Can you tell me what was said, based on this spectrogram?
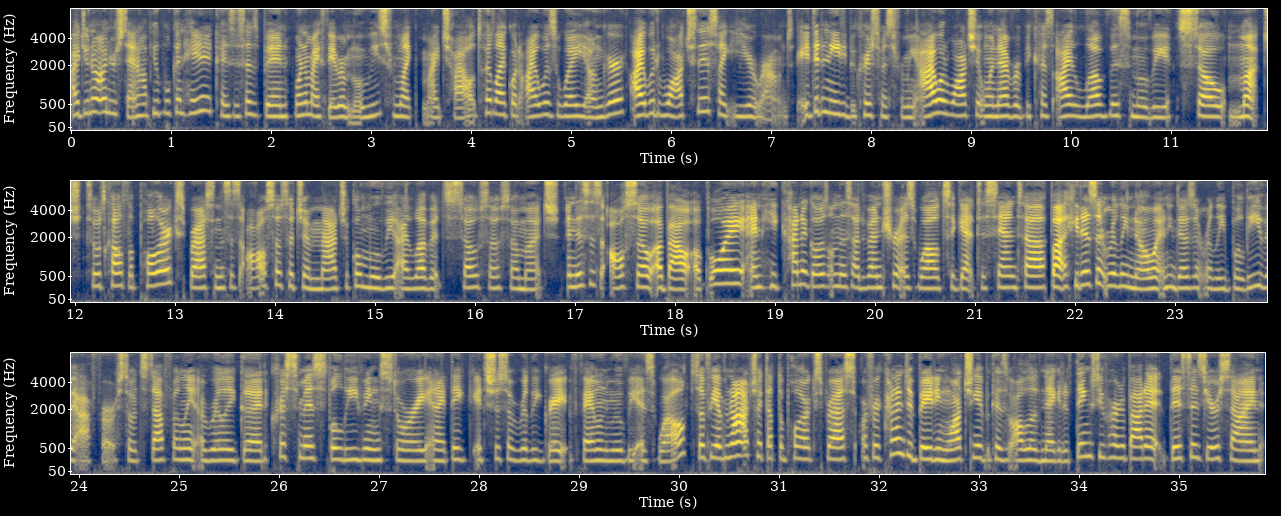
I do not understand how people can hate it because this has been one of my favorite movies from like my childhood. Like when I was way younger, I would watch this like year round. It didn't need to be Christmas for me. I would watch it whenever because I love this movie so much. So it's called The Polar Express, and this is also such a magical movie. I love it so, so, so much. And this is also about a boy, and he kind of goes on this adventure as well to get to Santa, but he doesn't really know it and he doesn't really believe it at first. So it's definitely a really good Christmas believing story, and I think it's just a really great family movie as well. So if you have not checked out The Polar Express, or if you're kind of debating watching it because of all the negative things you've heard about it, this is your sign.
